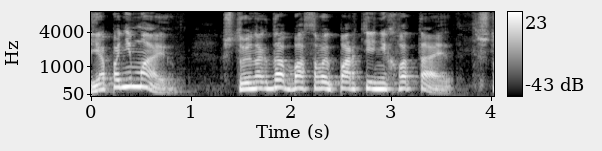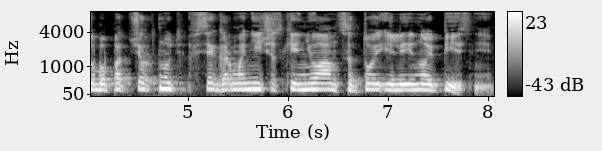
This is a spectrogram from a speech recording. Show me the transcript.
я понимаю, что иногда басовой партии не хватает, чтобы подчеркнуть все гармонические нюансы той или иной песни.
